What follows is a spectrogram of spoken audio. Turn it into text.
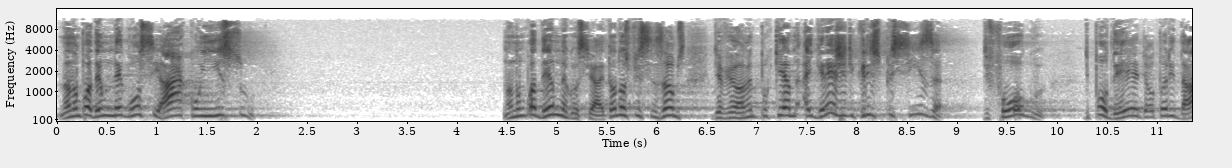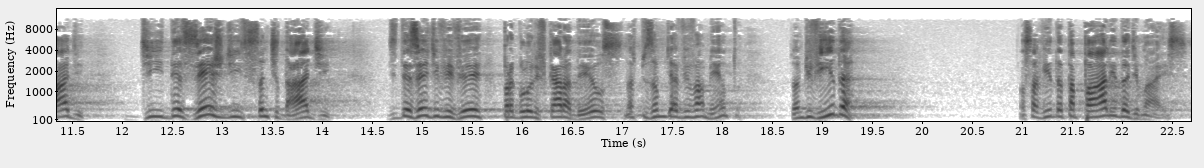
Nós não podemos negociar com isso. Nós não podemos negociar. Então nós precisamos de avivamento porque a igreja de Cristo precisa de fogo, de poder, de autoridade, de desejo de santidade, de desejo de viver para glorificar a Deus. Nós precisamos de avivamento, precisamos de vida. Nossa vida está pálida demais.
